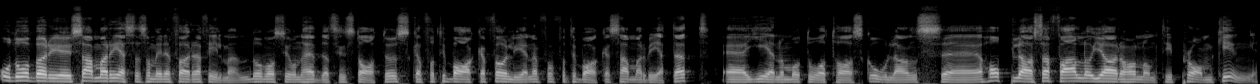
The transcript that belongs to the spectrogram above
Och då börjar ju samma resa som i den förra filmen. Då måste ju hon hävda sin status, ska få tillbaka följarna, få få tillbaka samarbetet eh, genom att då ta skolans eh, hopplösa fall och göra honom till prom king.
